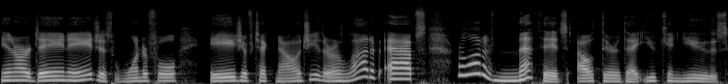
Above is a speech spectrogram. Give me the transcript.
in our day and age, this wonderful age of technology, there are a lot of apps or a lot of methods out there that you can use.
